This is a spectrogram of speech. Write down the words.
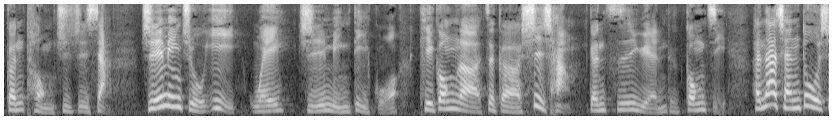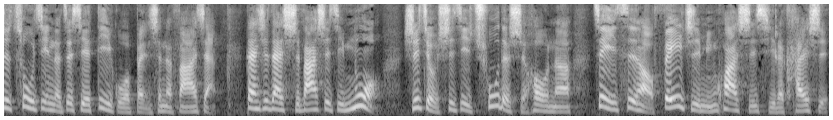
跟统治之下。殖民主义为殖民帝国提供了这个市场跟资源的供给，很大程度是促进了这些帝国本身的发展。但是在十八世纪末、十九世纪初的时候呢，这一次哦非殖民化时期的开始，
